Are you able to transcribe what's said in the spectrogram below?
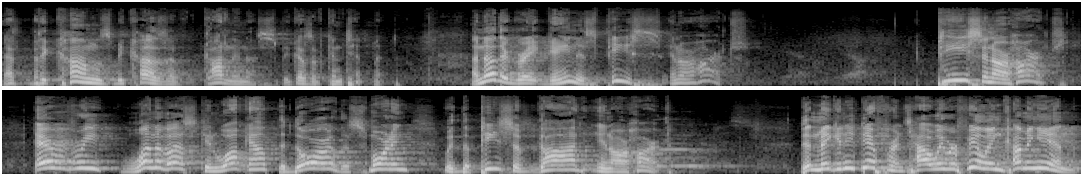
That, but it comes because of godliness, because of contentment. Another great gain is peace in our hearts. Peace in our hearts. Every one of us can walk out the door this morning with the peace of God in our heart. Didn't make any difference how we were feeling coming in.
